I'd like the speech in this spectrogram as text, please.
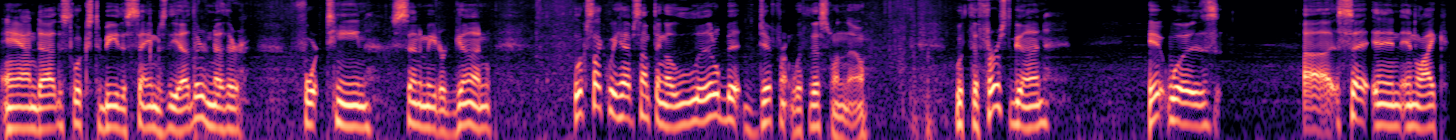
And uh, this looks to be the same as the other, another 14 centimeter gun. Looks like we have something a little bit different with this one though. With the first gun, it was uh, set in, in like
